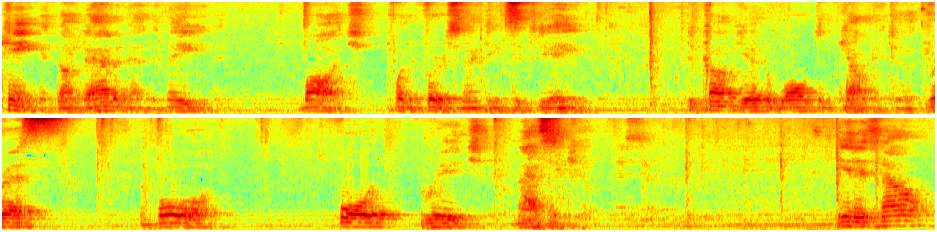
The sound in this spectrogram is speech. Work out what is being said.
King and Dr. Abernathy made March 21st, 1968, to come here to Walton County to address the Moore Ford Bridge massacre. It is now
